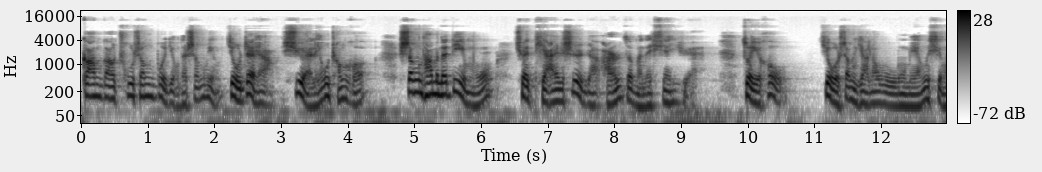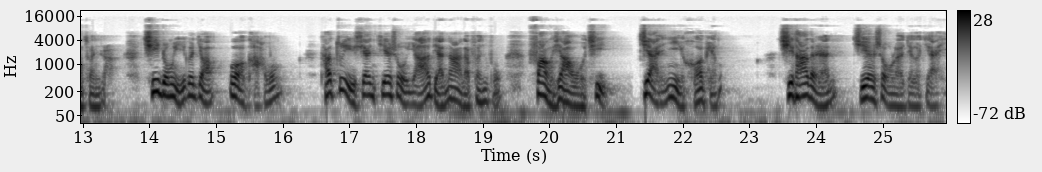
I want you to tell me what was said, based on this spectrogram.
刚刚出生不久的生命就这样血流成河，生他们的地母却舔舐着儿子们的鲜血。最后就剩下了五名幸存者，其中一个叫厄卡翁，他最先接受雅典娜的吩咐，放下武器，建议和平。其他的人接受了这个建议。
